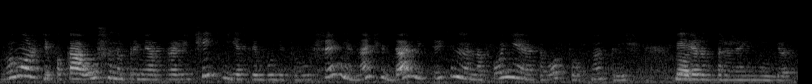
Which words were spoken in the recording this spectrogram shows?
Вы можете пока уши, например, пролечить, если будет улучшение, значит, да, действительно на фоне того, что ушной клещ, перераздражение идет.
